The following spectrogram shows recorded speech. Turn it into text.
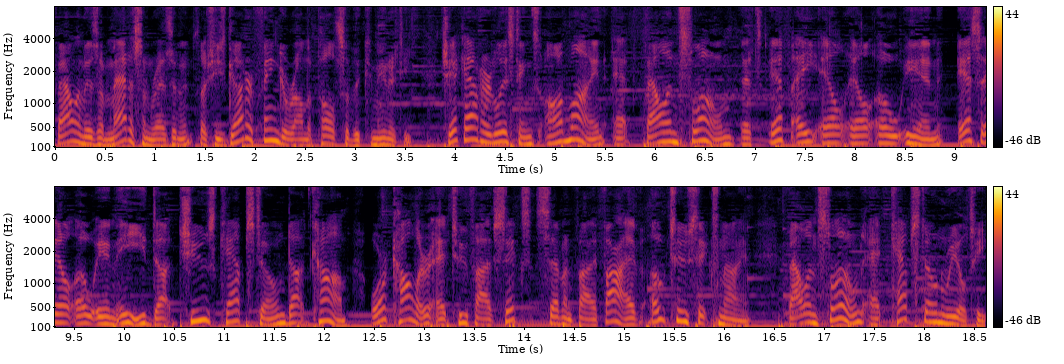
Fallon is a Madison resident, so she's got her finger on the pulse of the community. Check out her listings online at Fallon Slone, that's F A L L O N S L O N E dot choosecapstone.com or call her at 256 755 0269. Fallon Slone at Capstone Realty.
